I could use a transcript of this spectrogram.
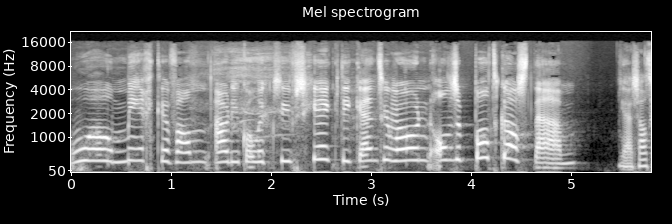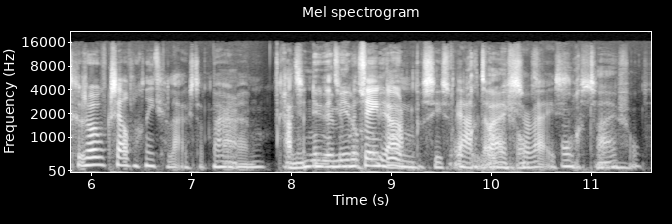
wow, Mirke van Audiocollectief Schik, die kent gewoon onze podcastnaam. Ja, ze had zo ook zelf nog niet geluisterd, maar Ja. ehm, gaat ze nu natuurlijk meteen ja, doen. Precies, Ja, ongetwijfeld. Dus, ongetwijfeld.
